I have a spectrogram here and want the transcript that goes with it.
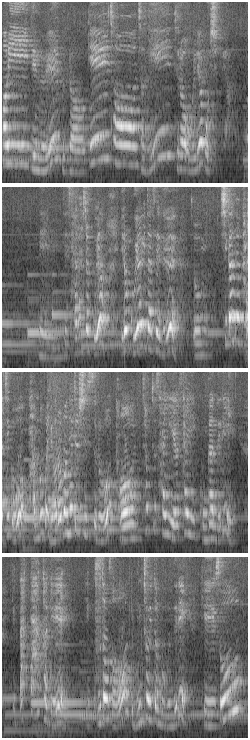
허리, 등을 부드럽게 천천히 들어 올려 보시고요. 네, 이제 잘 하셨고요. 이런 고양이 자세는 좀 시간을 가지고 반복을 여러 번 해주실수록 더 척추 사이에 사이 공간들이 이렇게 딱딱하게 굳어서 이렇게 뭉쳐있던 부분들이 계속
